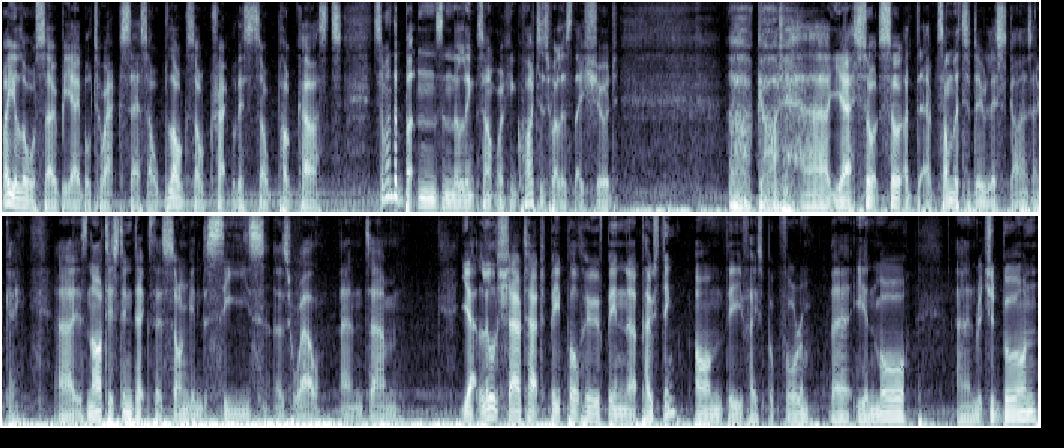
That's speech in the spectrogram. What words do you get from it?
where you'll also be able to access old blogs, old track lists, old podcasts. Some of the buttons and the links aren't working quite as well as they should. Oh God, uh, yeah. So, so uh, it's on the to-do list, guys. Okay, uh, there's an artist index. There's song indices as well, and um, yeah, a little shout out to people who've been uh, posting on the Facebook forum. There, Ian Moore and Richard Bourne,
